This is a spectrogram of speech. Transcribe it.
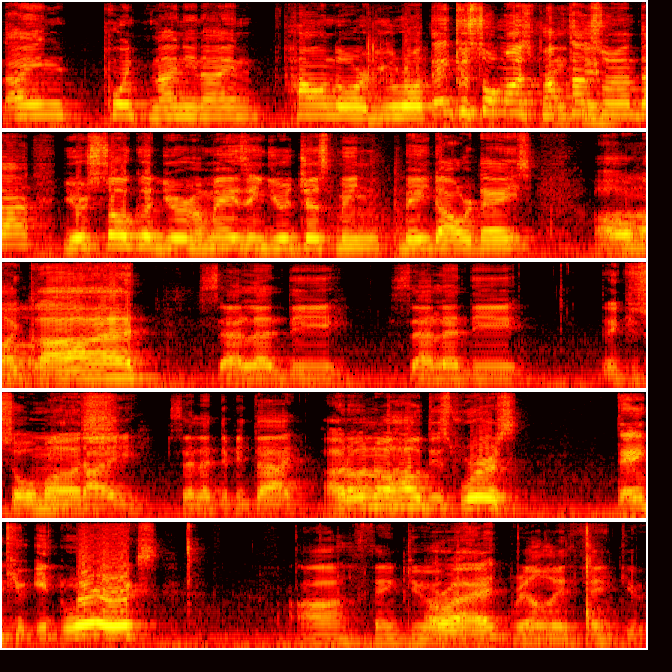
nine point ninety nine pound or euro. Thank you so much, Bangtan Sonyeondan. You're so good. You're amazing. You just made made our days. Oh uh, my ah. God. Selendi, Selendi. Thank you so much. Selendi pitai. I don't uh, know ah. how this works. Thank you. It works. 아, thank you. Alright. Really thank you.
